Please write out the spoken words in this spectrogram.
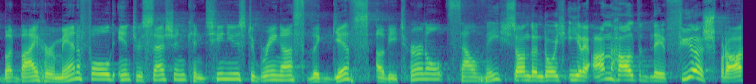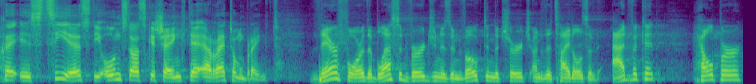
but by her manifold intercession continues to bring us the gifts of eternal salvation. sondern durch ihre anhaltende Fürsprache ist sie es, die uns das Geschenk der Errettung bringt. Therefore, the Blessed Virgin is invoked in the church under the titles of advocate, helper,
